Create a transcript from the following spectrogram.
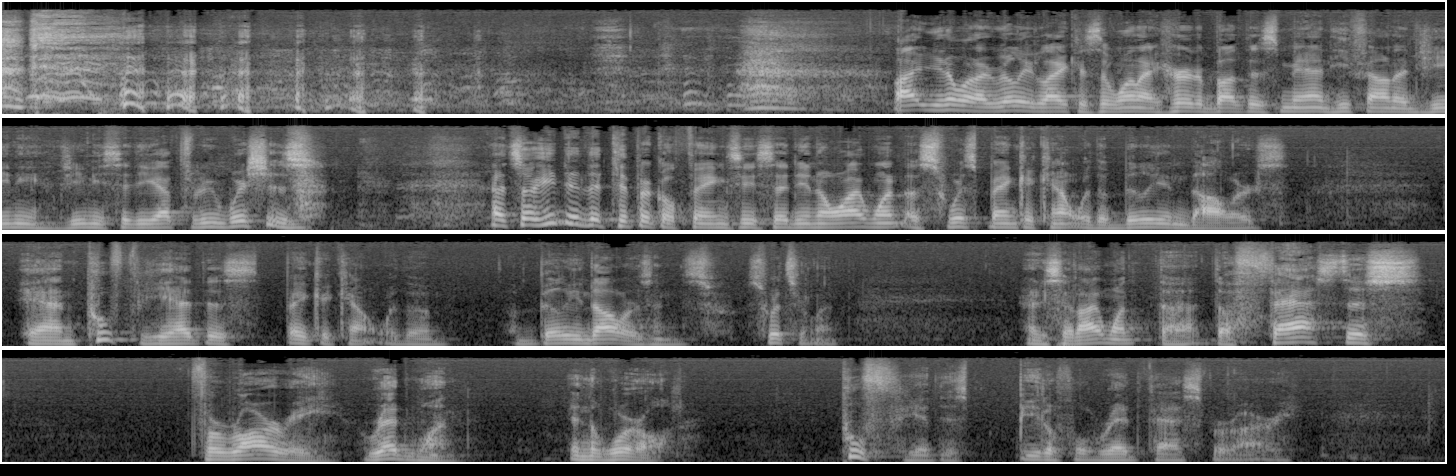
I, you know what I really like is the one I heard about this man. He found a genie. Genie said, You got three wishes. And so he did the typical things. He said, You know, I want a Swiss bank account with a billion dollars. And poof, he had this bank account with a, a billion dollars in Switzerland. And he said, I want the, the fastest Ferrari, red one, in the world. Poof, he had this beautiful red fast Ferrari.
